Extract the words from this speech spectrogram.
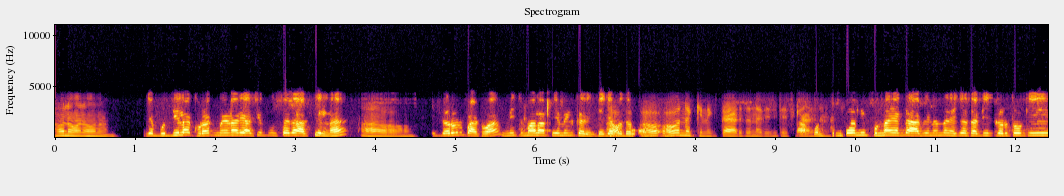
हो ना हो ना हो ना. म्हणजे बुद्धीला खुराक मिळणारी अशी पुस्तकं असतील ना हो हो हो. ती जरूर पाठवा. मी तुम्हाला पेमेंट करीन त्याच्याबद्दल हो हो हो नक्की नक्की. काय अडचण नाही त्याची त्याची काय आपण अडचण नाही. तुमचं मी पुन्हा एकदा अभिनंदन याच्यासाठी करतो की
